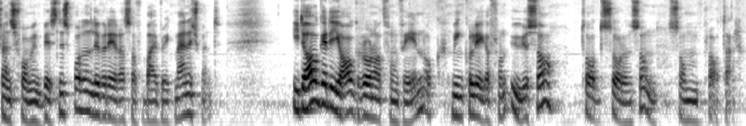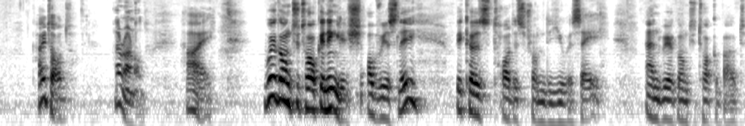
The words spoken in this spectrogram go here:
Transforming Business-podden levereras av Bybreak Management. Idag är det jag, Ronald von Veen, och min kollega från USA, Todd Sorensson, som pratar. Hi Todd. Hi Ronald. Hi. We're going to talk in English, obviously, because Todd is from the USA, and we are going to talk about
